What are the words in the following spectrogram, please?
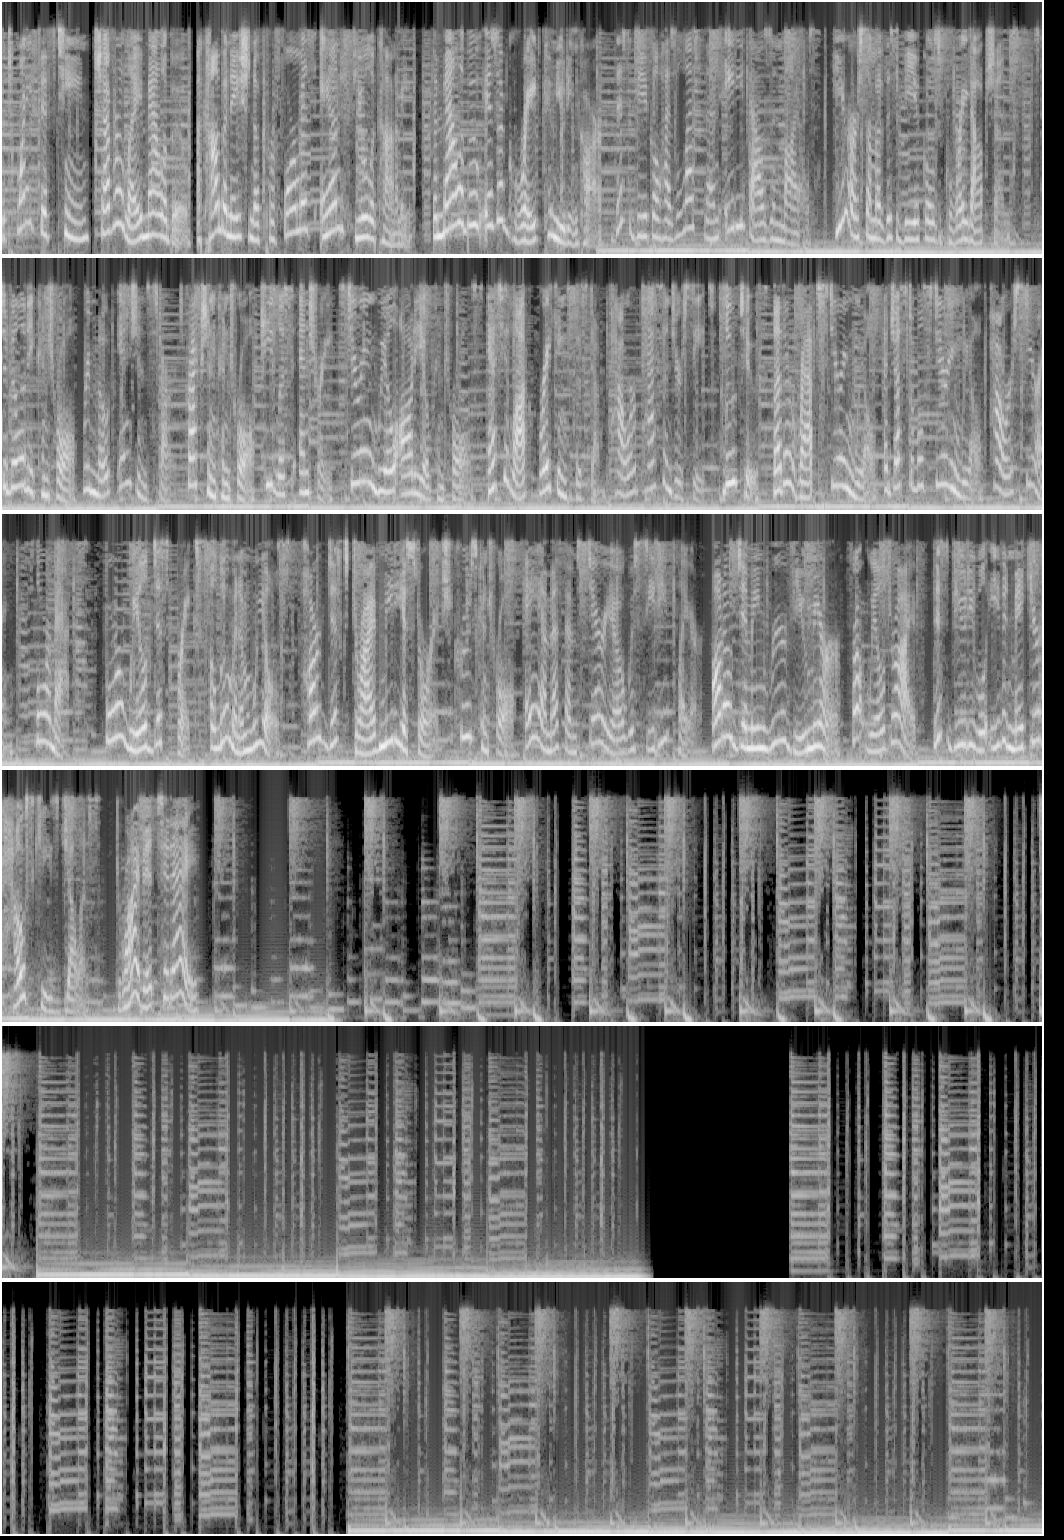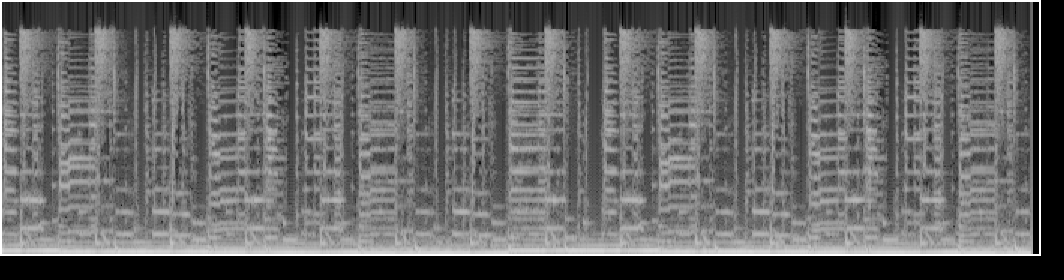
The 2015 Chevrolet Malibu, a combination of performance and fuel economy. The Malibu is a great commuting car. This vehicle has less than 80,000 miles. Here are some of this vehicle's great options. Stability control, remote engine start, traction control, keyless entry, steering wheel audio controls, anti-lock braking system, power passenger seat, Bluetooth, leather wrapped steering wheel, adjustable steering wheel, power steering, floor mats, four-wheel disc brakes, aluminum wheels, hard disk drive media storage, cruise control, AM FM stereo with CD player, auto dimming rear view mirror, front wheel drive. This beauty will even make your house keys jealous. Drive it today.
